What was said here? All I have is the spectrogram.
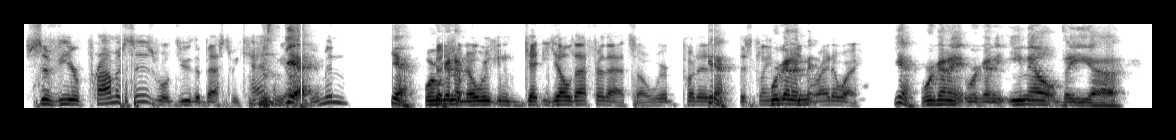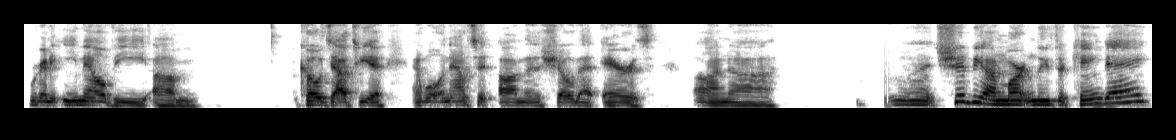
severe promises. We'll do the best we can. We Yeah. are human. Yeah, we're gonna you know we can get yelled at for that. So we're put a Yeah, disclaimer we're gonna in ma- right away. yeah we're gonna we're gonna email the uh, we're gonna email the um, codes out to you, and we'll announce it on the show that airs on. Uh, it should be on Martin Luther King Day,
